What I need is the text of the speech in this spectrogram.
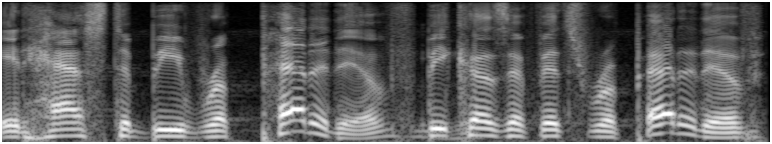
It has to be repetitive because if it's repetitive,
